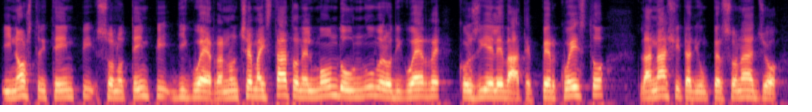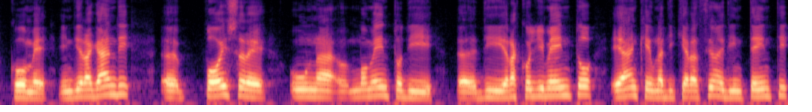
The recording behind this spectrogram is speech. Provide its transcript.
i nostri tempi sono tempi di guerra, non c'è mai stato nel mondo un numero di guerre così elevate. Per questo la nascita di un personaggio come Indira Gandhi eh, può essere un uh, momento di, eh, di raccoglimento e anche una dichiarazione di intenti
